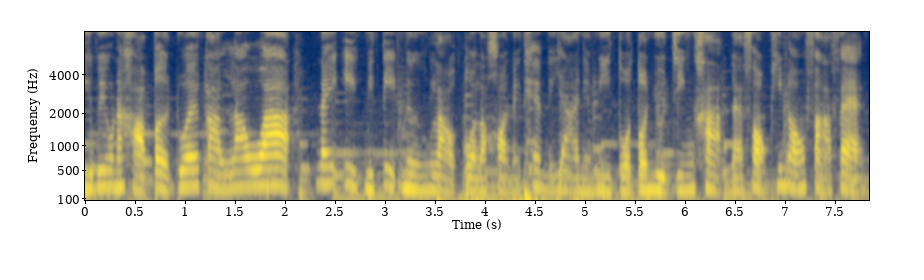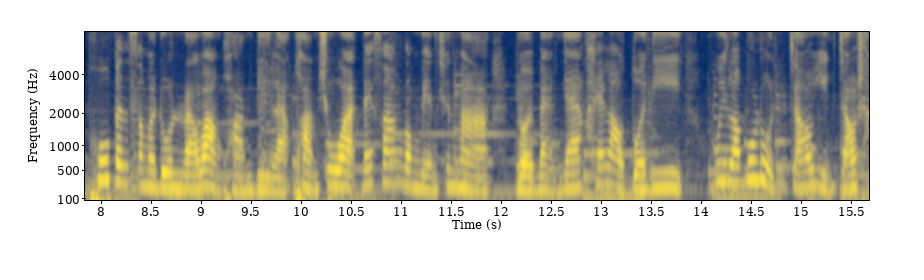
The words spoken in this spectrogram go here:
Evil นะคะ เปิดด้วยการเล่าว่าในอีกมิติหนึ่งเหล่าตัวละครในเทพนิยายเนี่ยมีตัวตนอยู่จริงค่ะ และสองพี่น้องฝาแฝดผู้เป็นสมดุลระหว่างความดีและความชั่วได้สร้างโรงเรียนขึ้นมา โดยแบ่งแยกให้เหล่าตัวดี วีรบุรุษเจ้าหญิงเจ้าช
